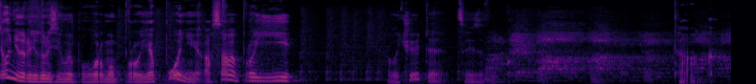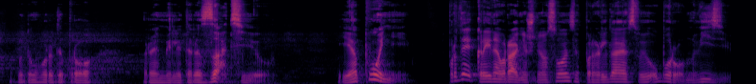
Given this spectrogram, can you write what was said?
Сьогодні, дорогі друзі, ми поговоримо про Японію, а саме про її. Ви чуєте цей звук? Так, будемо говорити про ремілітаризацію Японії. Про те, як країна вранішнього сонця переглядає свою оборонну візію.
